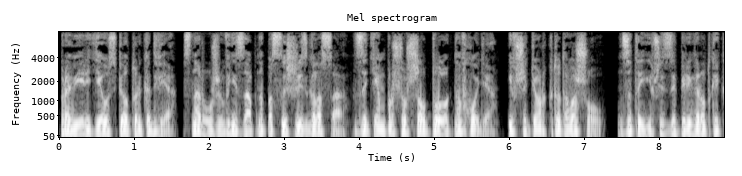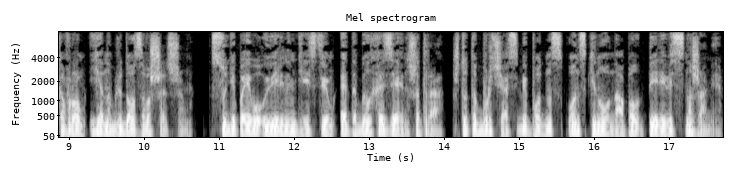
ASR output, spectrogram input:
Проверить я успел только две. Снаружи внезапно послышались голоса, затем прошуршал полок на входе, и в шатер кто-то вошел. Затаившись за перегородкой ковром, я наблюдал за вошедшим. Судя по его уверенным действиям, это был хозяин шатра. Что-то бурча себе под нос, он скинул на пол перевязь с ножами,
